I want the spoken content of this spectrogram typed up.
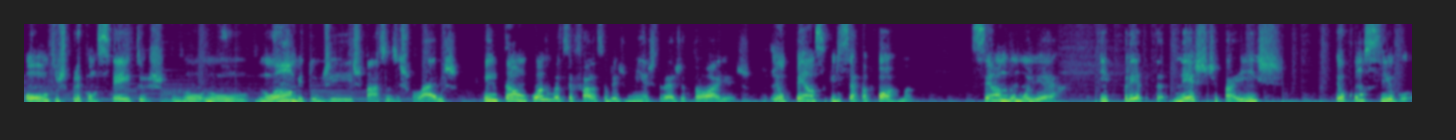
outros preconceitos no, no, no âmbito de espaços escolares. Então, quando você fala sobre as minhas trajetórias, eu penso que, de certa forma, sendo mulher e preta neste país, eu consigo,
